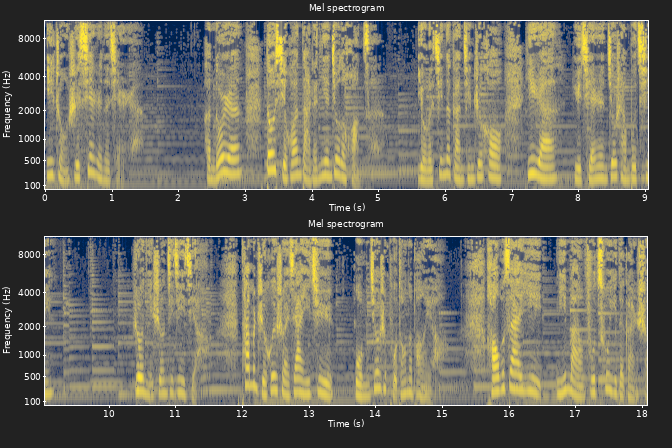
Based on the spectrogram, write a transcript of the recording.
一种是现任的前任。很多人都喜欢打着念旧的幌子，有了新的感情之后，依然与前任纠缠不清。若你生气计较，他们只会甩下一句：“我们就是普通的朋友”，毫不在意你满腹醋意的感受。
